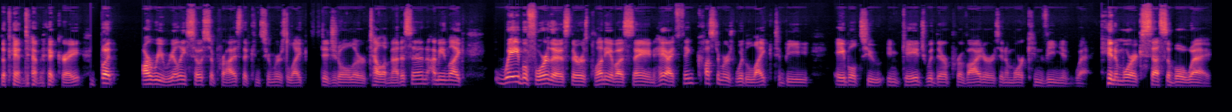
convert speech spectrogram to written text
the pandemic, right? But are we really so surprised that consumers like digital or telemedicine? I mean, like, way before this, there was plenty of us saying, hey, I think customers would like to be able to engage with their providers in a more convenient way, in a more accessible way.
